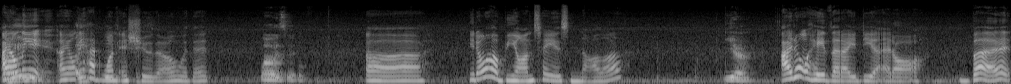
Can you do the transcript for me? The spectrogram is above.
I, I only I only I had one issue though with it. What was it? Uh, you know how Beyonce is Nala? Yeah. I don't hate that idea at all, but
